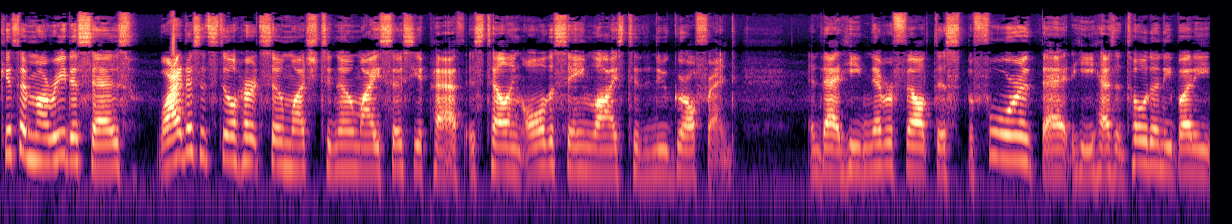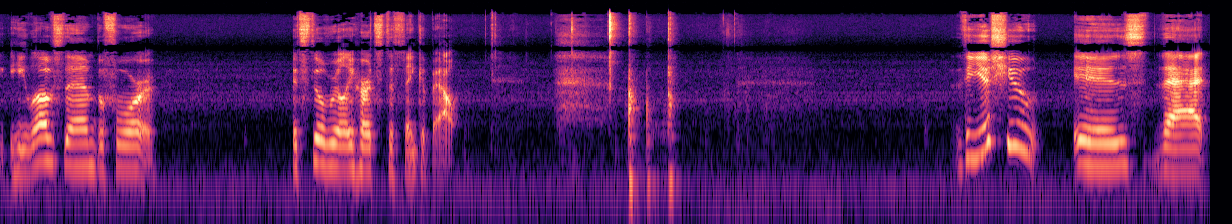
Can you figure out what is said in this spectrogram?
Kitha Marita says, Why does it still hurt so much to know my sociopath is telling all the same lies to the new girlfriend? And that he never felt this before, that he hasn't told anybody he loves them before. It still really hurts to think about. The issue is that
